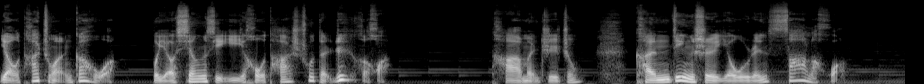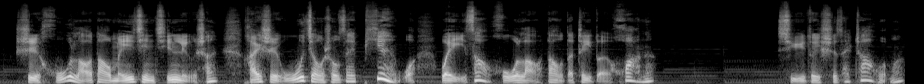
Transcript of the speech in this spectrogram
要他转告我，不要相信以后他说的任何话。他们之中，肯定是有人撒了谎。是胡老道没进秦岭山，还是吴教授在骗我，伪造胡老道的这段话呢？徐队是在诈我吗？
